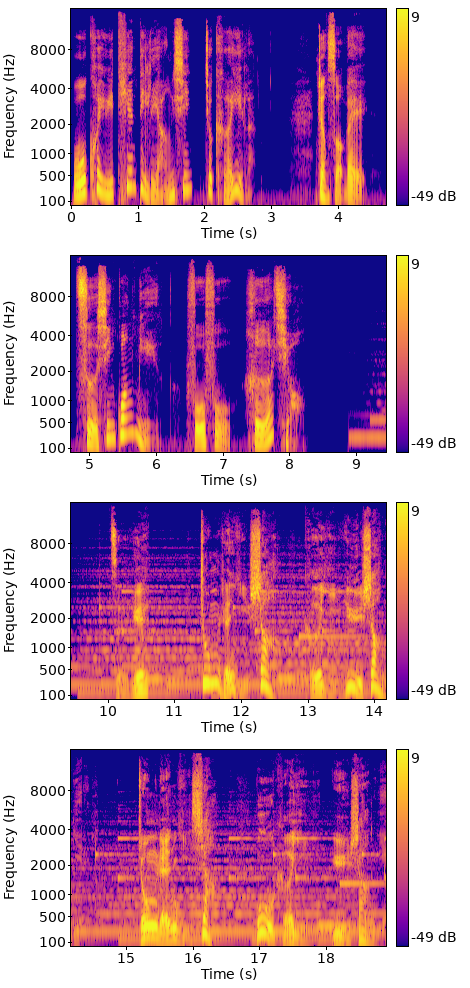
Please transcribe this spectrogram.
无愧于天地良心就可以了。正所谓“此心光明，夫复何求？”子曰：“中人以上。”可以欲上也，中人以下，不可以欲上也。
